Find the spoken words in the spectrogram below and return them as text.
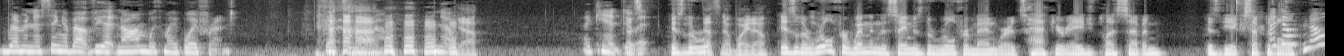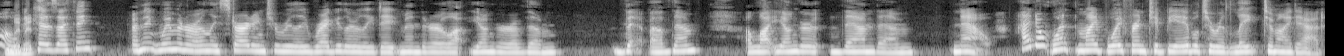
reminiscing about Vietnam with my boyfriend. That's a no. No, Yeah, I can't do That's- it. Is the ru- that's no bueno. is the rule for women the same as the rule for men, where it's half your age plus seven is the acceptable? I don't know limit? because I think I think women are only starting to really regularly date men that are a lot younger of them th- of them, a lot younger than them now. I don't want my boyfriend to be able to relate to my dad,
